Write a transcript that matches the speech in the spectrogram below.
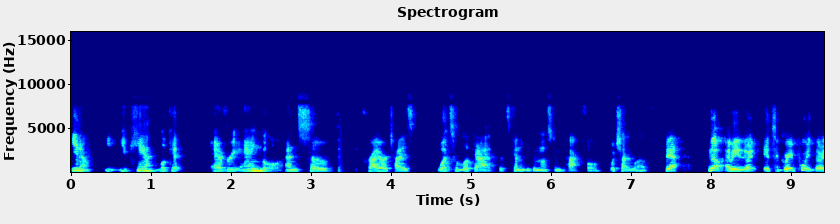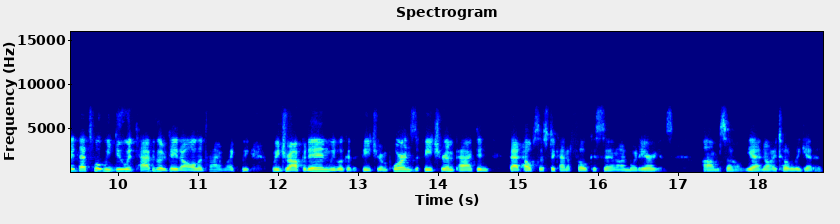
you know, you, you can't look at every angle. And so prioritize what to look at that's going to be the most impactful, which I love. No, I mean it's a great point, right? That's what we do with tabular data all the time. Like we we drop it in, we look at the feature importance, the feature impact, and that helps us to kind of focus in on what areas. Um, so yeah, no, I totally get it.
